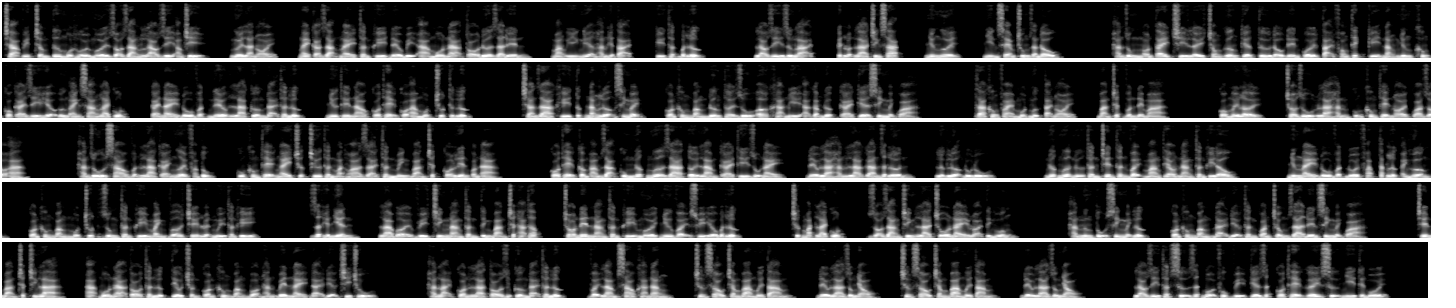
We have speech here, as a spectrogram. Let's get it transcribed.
Cha vịt trầm tư một hồi mới rõ ràng lạo gì ám chỉ, ngươi là nói, ngay cả dạng này thần khí đều bị ạ mô nạ tỏ đưa ra đến, mang ý nghĩa hắn hiện tại, kỳ thật bất lực. Lão gì dừng lại, kết luận là chính xác, nhưng ngươi, nhìn xem trung gian đâu. Hắn dùng ngón tay chỉ lấy trong gương kia từ đầu đến cuối tại phóng thích kỹ năng nhưng không có cái gì hiệu ứng ánh sáng lai cụt, cái này đồ vật nếu là cường đại thần lực, như thế nào có thể có a một chút thực lực? Tràn ra khí tức năng lượng sinh mệnh, còn không bằng đương thời dù ở khả nghi ạ gặp được cái kia sinh mệnh quả. Ta không phải một mực tại nói, bản chất vấn đề mà. Có mấy lời, cho dù là hắn cũng không thể nói quá rõ a. Hắn dù sao vẫn là cái người phạm tục, cũng không thể ngay trước chư thần mặt hòa giải thần minh bản chất có liên quan a. Có thể cầm ám dạ cùng nước mưa ra tới làm cái thí dụ này, đều là hắn là gan rất lớn, lực lượng đủ đủ. Nước mưa nữ thần trên thân vậy mang theo nàng thần khí đâu? Nhưng này đồ vật đối pháp tác lực ảnh hưởng, còn không bằng một chút dùng thần khí mảnh vỡ chế luyện ngụy thần khí rất hiển nhiên là bởi vì chính nàng thần tính bản chất hạ thấp cho nên nàng thần khí mới như vậy suy yếu bất lực. Trước mắt lai cụt rõ ràng chính là chỗ này loại tình huống. Hắn ngưng tụ sinh mệnh lực còn không bằng đại địa thần quan trồng ra đến sinh mệnh quả. Trên bản chất chính là ạ à, mộ nạ tỏ thần lực tiêu chuẩn còn không bằng bọn hắn bên này đại địa chi chủ. Hắn lại còn là tỏ dự cường đại thần lực vậy làm sao khả năng? Chương 638, đều là giống nhau. Chương 638, đều là giống nhau. Lao gì thật sự rất bội phục vị kia rất có thể gây sự nhi tiền bối.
